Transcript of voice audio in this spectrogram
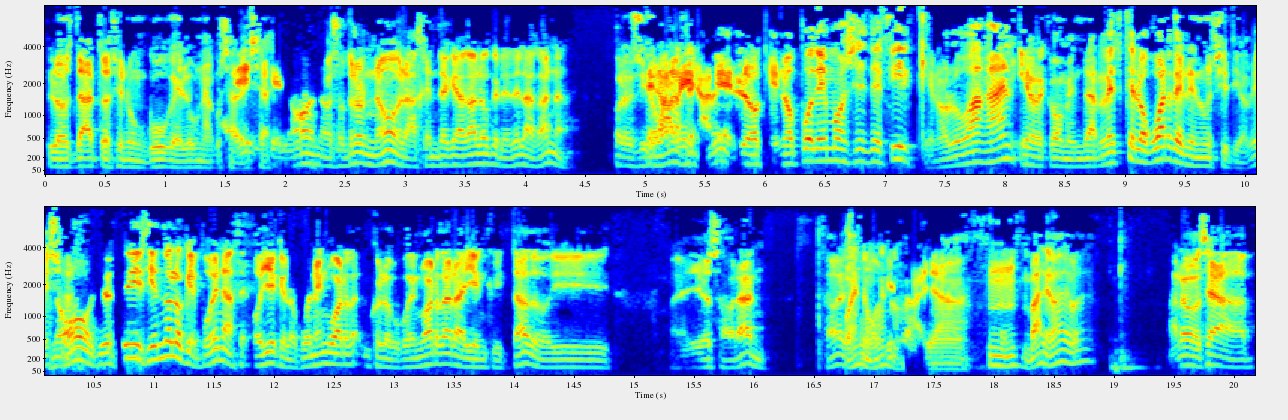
los datos en un Google o una cosa de esas. que no, nosotros no, la gente que haga lo que le dé la gana. Pero si Pero lo van a ver, a ver, lo que no podemos es decir que no lo hagan y recomendarles que lo guarden en un sitio de esos. No, yo estoy diciendo lo que pueden hacer. Oye, que lo pueden guardar, que lo pueden guardar ahí encriptado y ellos sabrán. ¿sabes? bueno, Como bueno, que- vaya. Mm, vale, vale, vale. Claro, o sea,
